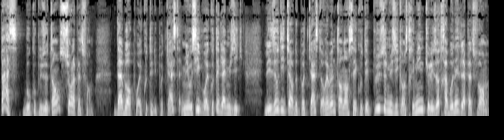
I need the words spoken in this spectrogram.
passent beaucoup plus de temps sur la plateforme. D'abord pour écouter du podcast, mais aussi pour écouter de la musique. Les auditeurs de podcasts auraient même tendance à écouter plus de musique en streaming que les autres abonnés de la plateforme.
